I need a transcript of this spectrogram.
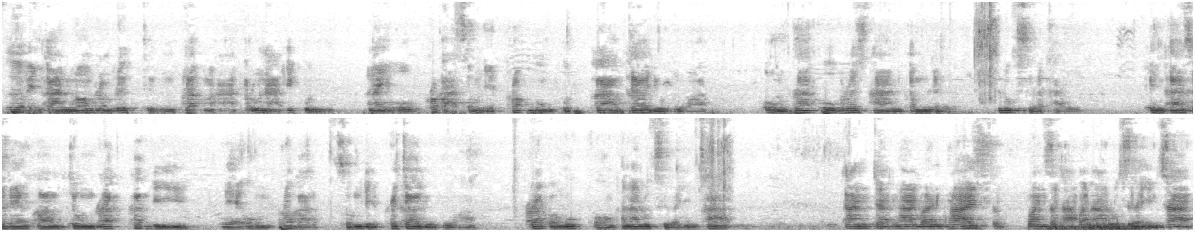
เพื่อเป็นการน้อมรำลึกถึงพระมหากรุณาธิคุณในองค์พระบาทสมเด็จพระมงกุฎเกล้าเจ้าอยู่หัว องค์พระผู้พระราชทานกำเนิดลูกเสือไทย เป็นการแสดงความจงรักภักดีแด่องค์พระบาทสมเด็จพระเจ้าอยู่หัว พระประมุขของคณะลูกเสือแห่งชาติ การจัดงานวันคล้ายวันสถาปนาลูกเสือแห่งชาติ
